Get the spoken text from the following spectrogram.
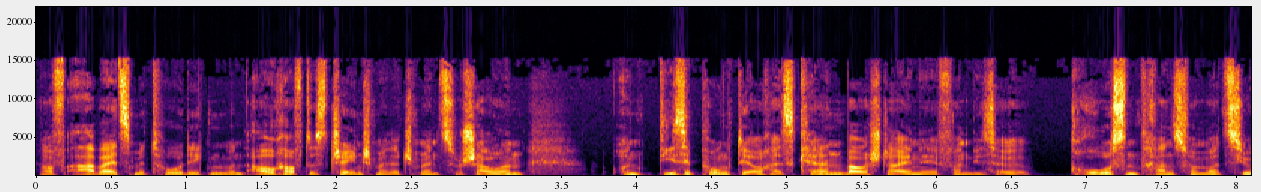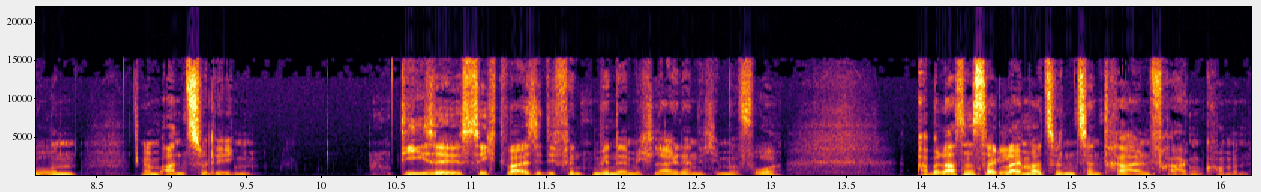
auf Arbeitsmethodiken und auch auf das Change Management zu schauen und diese Punkte auch als Kernbausteine von dieser großen Transformation ähm, anzulegen. Diese Sichtweise, die finden wir nämlich leider nicht immer vor. Aber lass uns da gleich mal zu den zentralen Fragen kommen.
